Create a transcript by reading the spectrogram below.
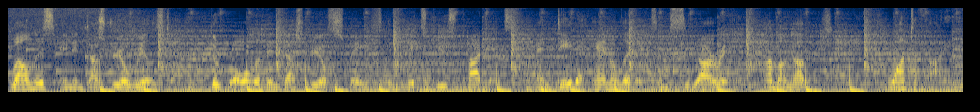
wellness in industrial real estate, the role of industrial space in mixed use projects, and data analytics in CRE, among others. Quantify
